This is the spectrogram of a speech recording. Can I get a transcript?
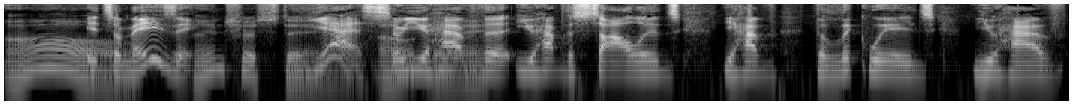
Oh. It's amazing. Interesting. Yes. So you have the you have the solids, you have the liquids, you have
